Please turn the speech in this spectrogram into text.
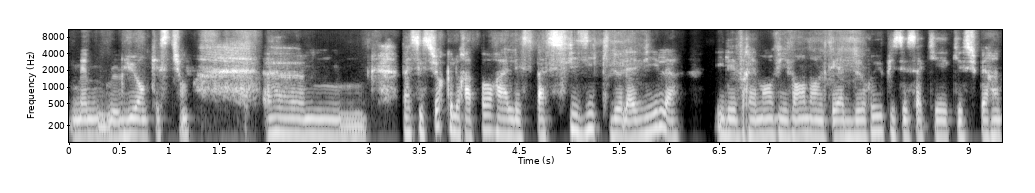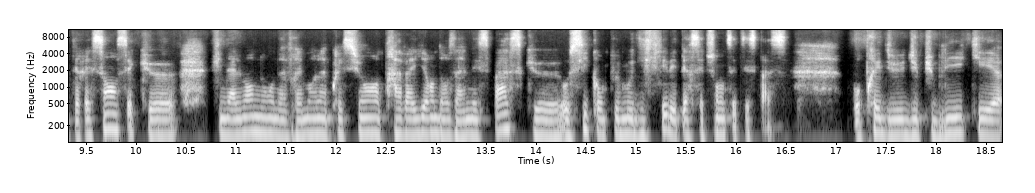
même le lieu en question. Euh, ben, c'est sûr que le rapport à l'espace physique de la ville il est vraiment vivant dans le théâtre de rue. Puis c'est ça qui est, qui est, super intéressant, c'est que finalement, nous, on a vraiment l'impression, en travaillant dans un espace, que aussi qu'on peut modifier les perceptions de cet espace auprès du, du public. Et euh,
